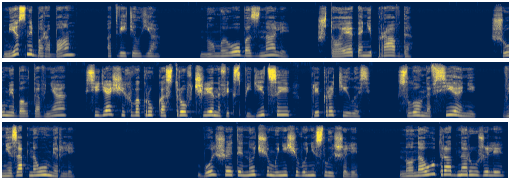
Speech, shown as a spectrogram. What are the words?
«Местный барабан», — ответил я. Но мы оба знали, что это неправда. Шум и болтовня сидящих вокруг костров членов экспедиции прекратилась, словно все они внезапно умерли. Больше этой ночью мы ничего не слышали, но наутро обнаружили,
